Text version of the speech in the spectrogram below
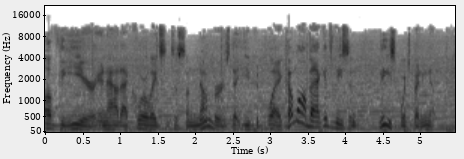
of the year and how that correlates into some numbers that you could play. Come on back. It's VSiN, the Sports Betting Network.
